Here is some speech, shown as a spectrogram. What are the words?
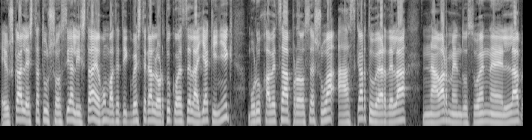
Euskal Estatu Sozialista egun batetik bestera lortuko ez dela jakinik buru jabetza prozesua azkartu behar dela nabarmendu zuen eh, lab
